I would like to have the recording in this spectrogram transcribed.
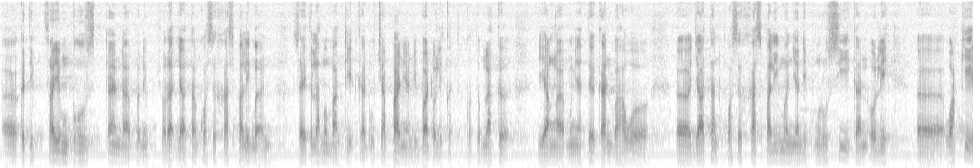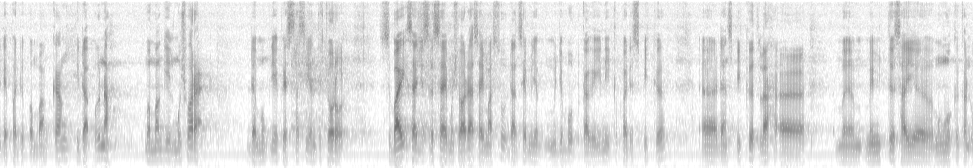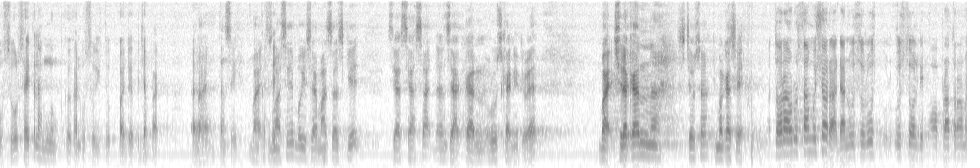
uh, ketika saya memperuskan apa ni mesyuarat jawatan kuasa khas parlimen, saya telah membangkitkan ucapan yang dibuat oleh Kota, Melaka yang uh, menyatakan bahawa uh, jawatan kuasa khas parlimen yang dipengerusikan oleh wakil daripada pembangkang tidak pernah memanggil mesyuarat dan mempunyai prestasi yang tercorot. Sebaik saja selesai mesyuarat saya masuk dan saya menye- menyebut perkara ini kepada speaker dan speaker telah uh, meminta saya mengemukakan usul. Saya telah mengemukakan usul itu kepada pejabat uh, Tan Sri. baik terima kasih. Beri saya masa sikit saya siasat dan saya akan uruskan itu ya. Baik silakan uh, setiausaha terima kasih. Aturan urusan mesyuarat dan usul-usul usul di bawah peraturan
